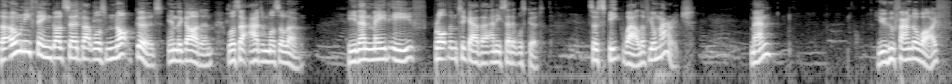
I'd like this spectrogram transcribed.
The only thing God said that was not good in the garden was that Adam was alone. He then made Eve, brought them together, and he said it was good. So speak well of your marriage. Men, you who found a wife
